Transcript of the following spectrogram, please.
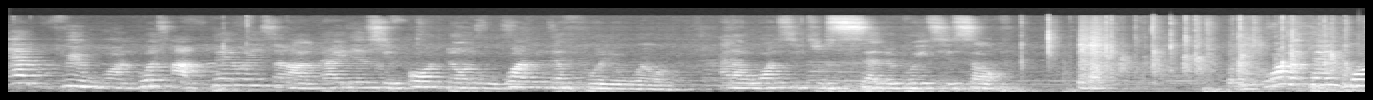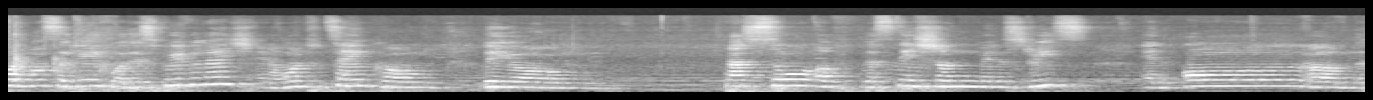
everyone, both our parents and our guidance, you've all done wonderfully well. And I want you to celebrate yourself. I want to thank God once again for this privilege, and I want to thank um, the um, pastor of the station ministries and all um, the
